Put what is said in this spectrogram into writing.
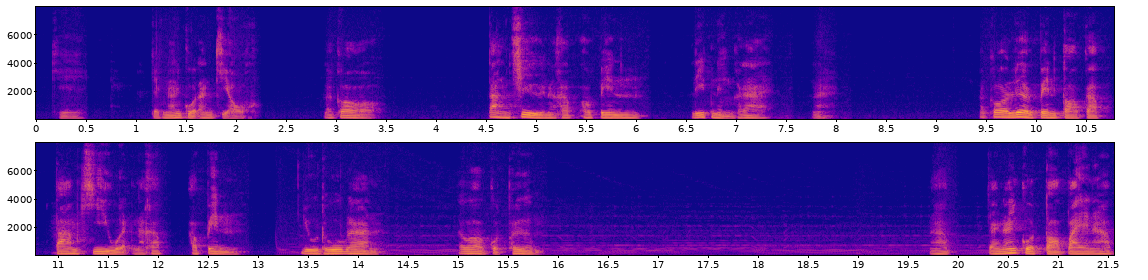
โอเคจากนั้นกดอันเขียว แล้วก็ตั้งชื่อนะครับ เอาเป็นลิสต์หนึ่งก็ได้นะแล้วก็เลือกเป็นตอบกลับตามคีย์เวิร์ดนะครับ เอาเป็น YouTube ด้าน แล้วก็กดเพิ่มนะครับ จากนั้นกดต่อไปนะครับ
